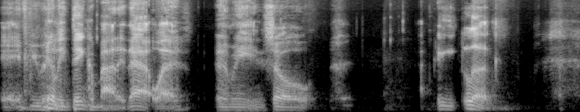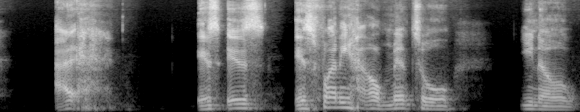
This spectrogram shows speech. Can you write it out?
if you really think about it that way. I mean, so look, I it's is it's funny how mental, you know,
